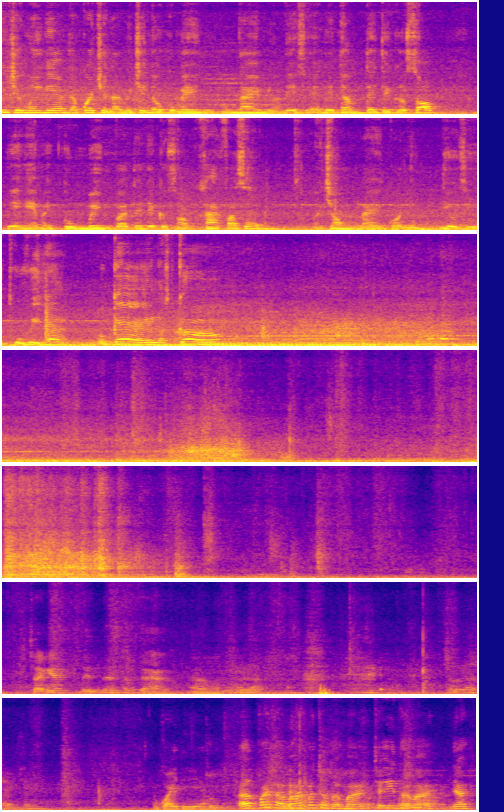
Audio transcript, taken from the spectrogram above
xin chào mừng anh em đã quay trở lại với channel của mình. Hôm nay mình đến sẽ đến thăm TT Cờ Shop. Thì anh em hãy cùng mình và TT Cờ Shop khám phá xem Ở trong này có những điều gì thú vị nha. Ok, let's go. Cho anh em đến thăm cửa hàng. Ờ. Quay tí em. À, quay thoải mái quay cho thoải mái check in thoải mái nhá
